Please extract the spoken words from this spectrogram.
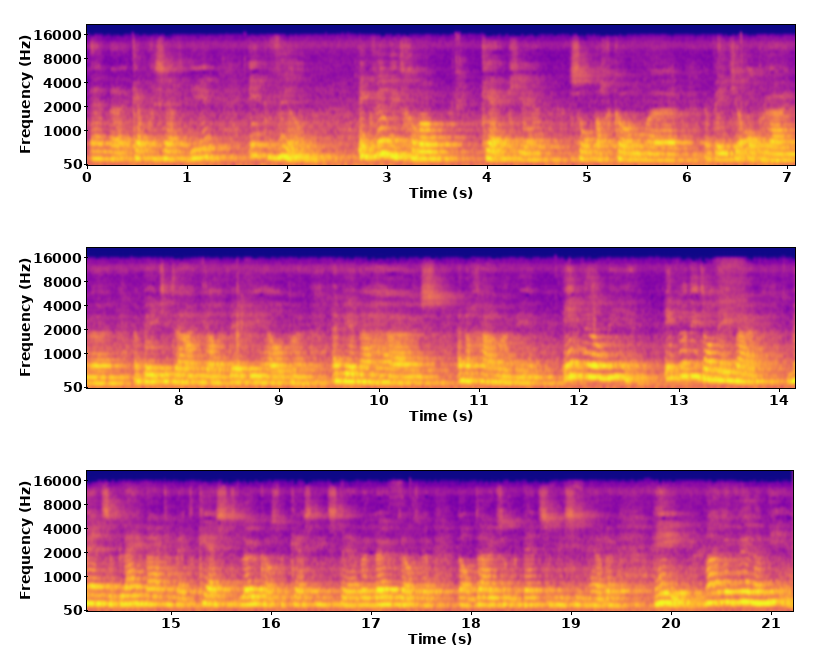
En uh, ik heb gezegd, Heer, ik wil. Ik wil niet gewoon kerkje, zondag komen, een beetje opruimen, een beetje Daniel en Wendy helpen en weer naar huis en dan gaan we weer. Ik wil meer. Ik wil niet alleen maar mensen blij maken met kerst. Leuk als we kerstdiensten hebben. Leuk dat we dan duizenden mensen misschien hebben. Hé, hey, maar we willen meer.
